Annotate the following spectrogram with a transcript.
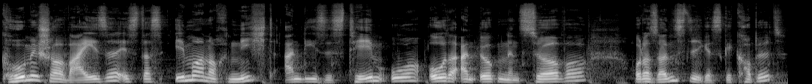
Komischerweise ist das immer noch nicht an die Systemuhr oder an irgendeinen Server oder sonstiges gekoppelt.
